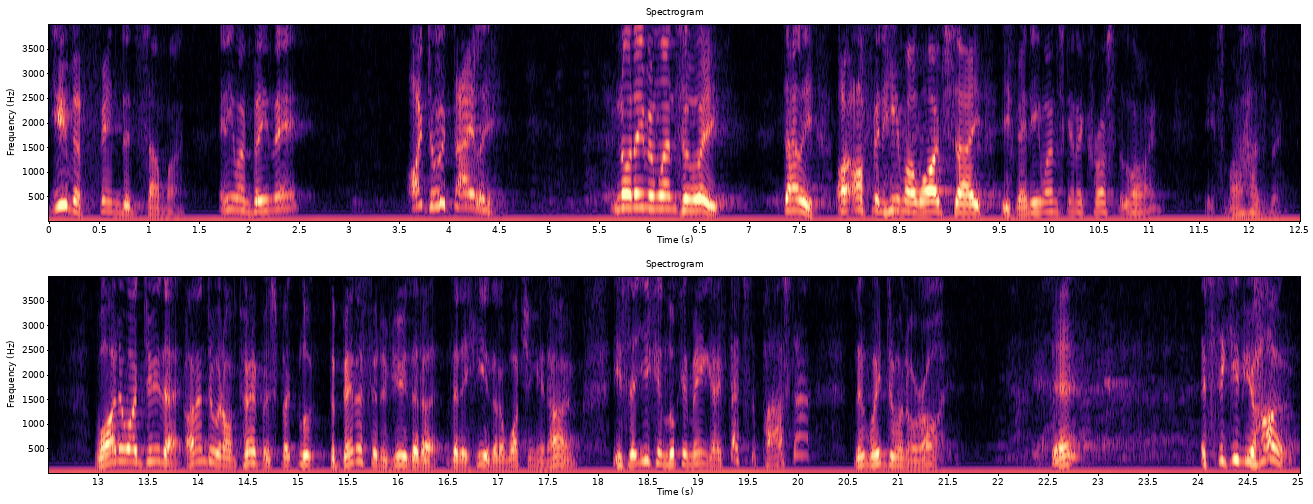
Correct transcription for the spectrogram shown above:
You've offended someone. Anyone been there? I do it daily. Not even once a week. Daily. I often hear my wife say, if anyone's going to cross the line, it's my husband. Why do I do that? I don't do it on purpose, but look, the benefit of you that are, that are here, that are watching at home, is that you can look at me and go, if that's the pastor, then we're doing all right. Yeah? It's to give you hope.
